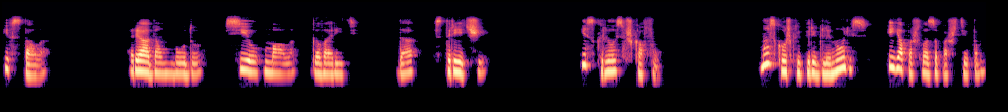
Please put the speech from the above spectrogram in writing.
И встала. Рядом буду, сил мало говорить. Да, встречи. И скрылась в шкафу. Мы с кошкой переглянулись, и я пошла за паштетом.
